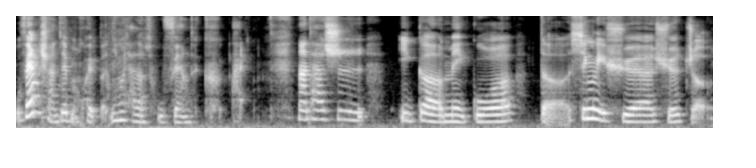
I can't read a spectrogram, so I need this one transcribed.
我非常喜欢这本绘本，因为它的图非常的可爱。那它是一个美国的心理学学者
